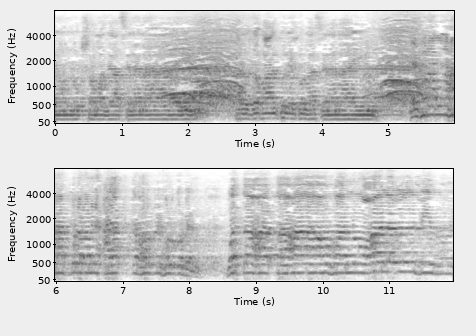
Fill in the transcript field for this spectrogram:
এমন লোক সমাজে আছে না নাই আর জবান খুলে কোন আছে না নাই এখন আল্লাহ রাব্বুল আলামিন আয়াতটা ভালো করে ফলো করবেন وتعاونوا على البر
